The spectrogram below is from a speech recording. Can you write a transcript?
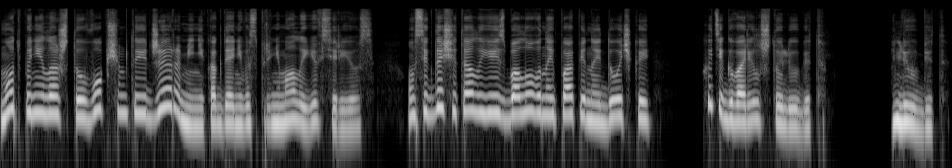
Мод поняла, что, в общем-то, и Джереми никогда не воспринимал ее всерьез. Он всегда считал ее избалованной папиной дочкой, хоть и говорил, что любит. Любит.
